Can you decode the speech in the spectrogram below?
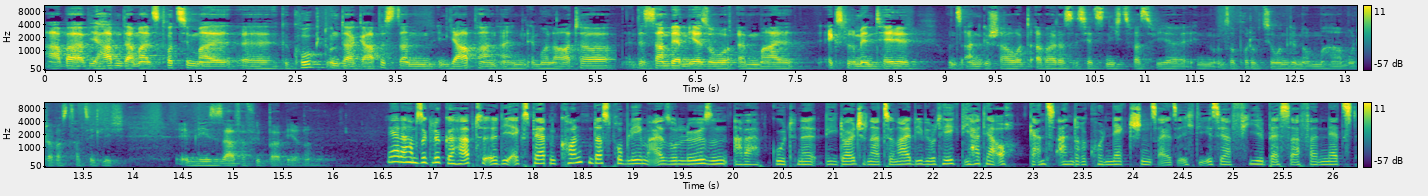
Aber wir haben damals trotzdem mal äh, geguckt und da gab es dann in Japan einen Emulator. Das haben wir mehr so äh, mal experimentell uns angeschaut, aber das ist jetzt nichts, was wir in unsere Produktion genommen haben oder was tatsächlich im Lesesaal verfügbar wäre. Ja, da haben sie Glück gehabt. Äh, die Experten konnten das Problem also lösen. Aber gut, ne, die Deutsche Nationalbibliothek, die hat ja auch ganz andere Connections als ich. Die ist ja viel besser vernetzt.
